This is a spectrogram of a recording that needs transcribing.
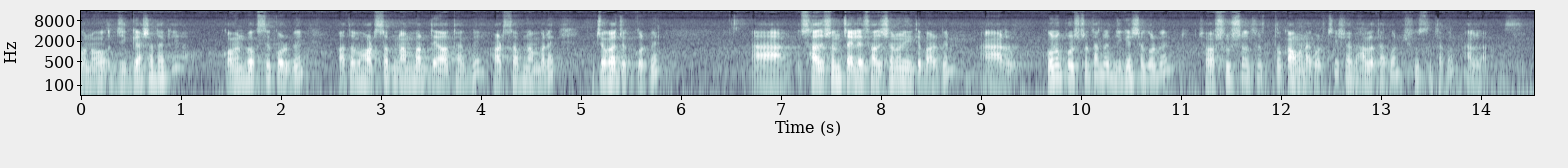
কোনো জিজ্ঞাসা থাকে কমেন্ট বক্সে করবেন অথবা হোয়াটসঅ্যাপ নাম্বার দেওয়া থাকবে হোয়াটসঅ্যাপ নাম্বারে যোগাযোগ করবেন। আর সাজেশন চাইলে সাজেশনও নিতে পারবেন। আর কোনো প্রশ্ন থাকলে জিজ্ঞাসা করবেন। সবার সুস্বাস্থ্য কামনা করছি। সবাই ভালো থাকুন, সুস্থ থাকুন। আল্লাহ হাফিজ।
